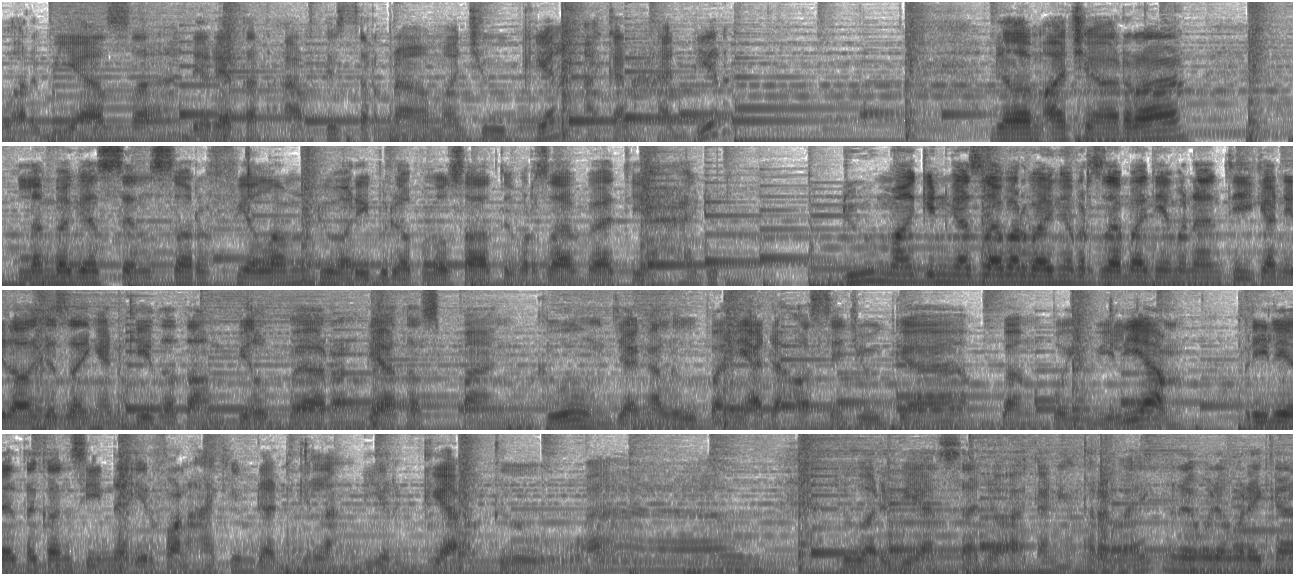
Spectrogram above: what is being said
luar biasa. Deretan artis ternama juga akan hadir dalam acara Lembaga Sensor Film 2021 persahabat ya. Aduh, Duh, makin gak sabar banget persahabat yang menantikan idola kesayangan kita tampil bareng di atas panggung. Jangan lupa nih ada hostnya juga, Bang Boy William, Prilly Konsina, Irfan Hakim, dan Gilang Dirga. Tuh, wow. Luar biasa, doakan yang terbaik, mudah-mudahan mereka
